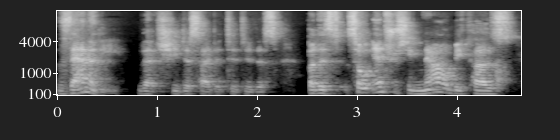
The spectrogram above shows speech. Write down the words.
vanity that she decided to do this but it's so interesting now because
